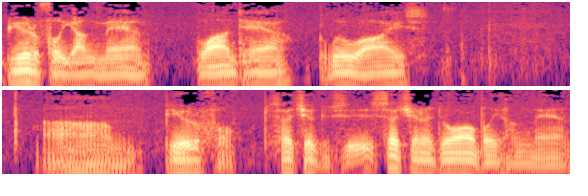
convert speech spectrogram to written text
Beautiful young man, blonde hair, blue eyes. Um, beautiful. Such a such an adorable young man.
